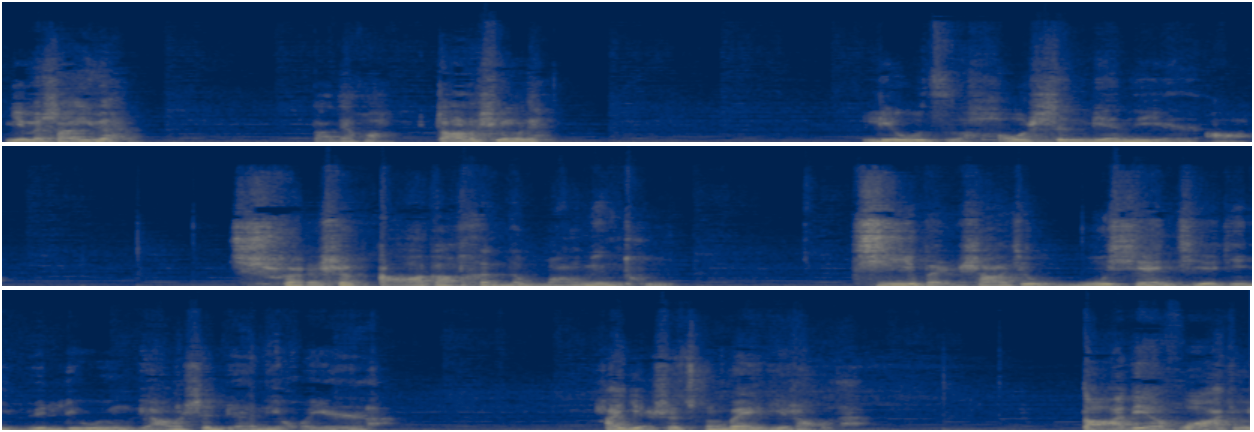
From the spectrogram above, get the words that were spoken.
你们上医院，打电话张罗兄弟。刘子豪身边的人啊。全是嘎嘎狠的亡命徒，基本上就无限接近于刘永良身边那伙人了。他也是从外地找的，打电话就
